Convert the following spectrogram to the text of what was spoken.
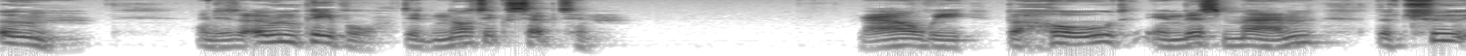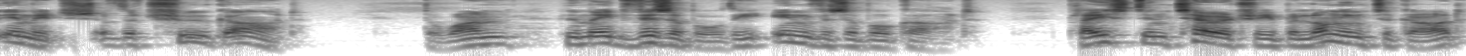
own, and his own people did not accept him. Now we behold in this man the true image of the true God, the one who made visible the invisible God, placed in territory belonging to God,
